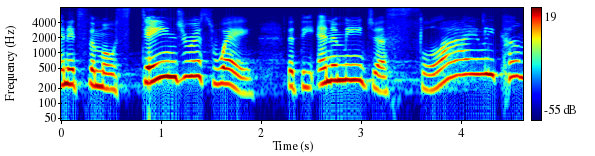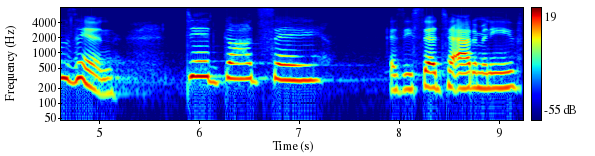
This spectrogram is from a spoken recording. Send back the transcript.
And it's the most dangerous way that the enemy just slyly comes in. Did God say, as he said to Adam and Eve?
